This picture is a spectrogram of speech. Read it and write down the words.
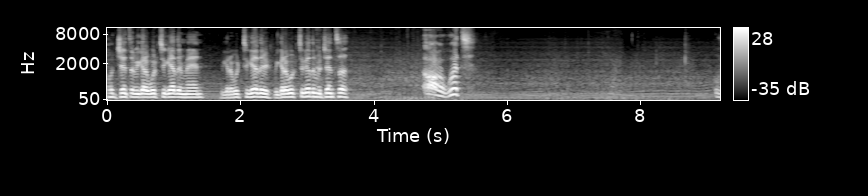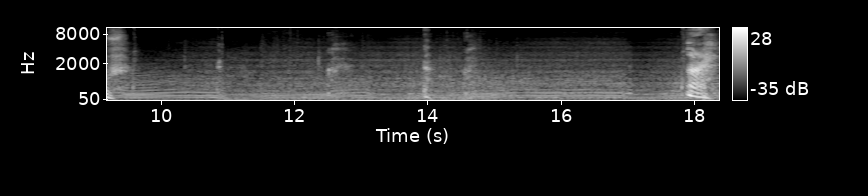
Magenta, we gotta work together, man. We gotta work together. We gotta work together, Magenta. Oh, what? Oof. Ah.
